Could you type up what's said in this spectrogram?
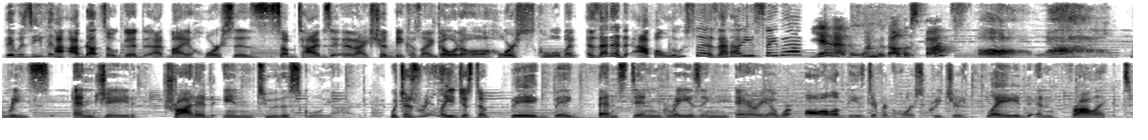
There was even. I- am not so good at my horses sometimes, and I should be because I go to a horse school, but is that an Appaloosa? Is that how you say that? Yeah, the one with all the spots? Oh, wow. Reese and Jade trotted into the schoolyard which is really just a big, big fenced in grazing area where all of these different horse creatures played and frolicked.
